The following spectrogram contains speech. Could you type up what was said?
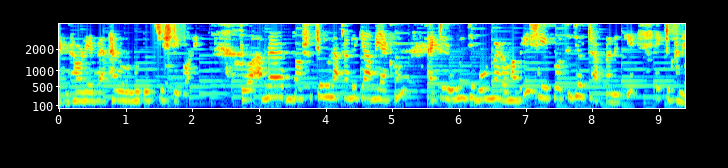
এক ধরনের ব্যথার অনুভূতি সৃষ্টি করে। তো আমরা দর্শক চলুন, আপনাদেরকে আমি এখন একটা রোগীর যে বোন ম্যারো হবে, সেই প্রসিডিওরটা আপনাদেরকে একটুখানি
